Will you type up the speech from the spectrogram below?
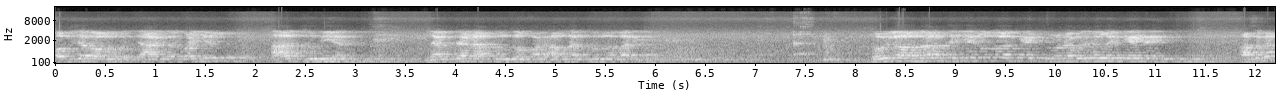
অফিসার অলম হচ্ছে আর একজন পাইছেন আর জুনিয়র লেফটেন্যান্ট আব্দুল গফার হালদার খুলনাবাড়ি তৈল হজরত সাইয়্যিদুল্লাহ কে তুলনা করে দিলে কে নেই? আছে না?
